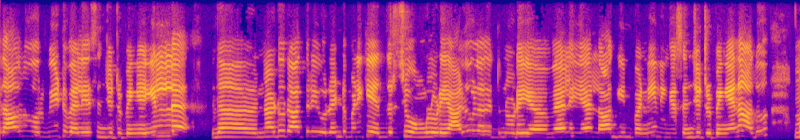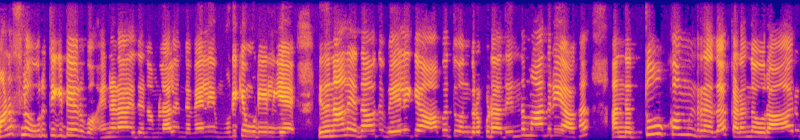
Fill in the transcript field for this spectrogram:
ஏதாவது ஒரு வீட்டு வேலையை செஞ்சுட்டு இருப்பீங்க. இல்ல நடுராத்திரி ஒரு ரெண்டு மணிக்கு எந்திரிச்சு உங்களுடைய அலுவலகத்தினுடைய வேலைய லாகின் பண்ணி நீங்க செஞ்சுட்டு இருப்பீங்க ஏன்னா அது மனசுல உறுத்திக்கிட்டே இருக்கும். என்னடா இது நம்மளால இந்த வேலையை முடிக்க முடியலையே. இதனால ஏதாவது வேலைக்கு ஆபத்து வந்துடக்கூடாது. இந்த மாதிரியாக அந்த தூக்கம்ன்றத கடந்த ஒரு ஆறு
